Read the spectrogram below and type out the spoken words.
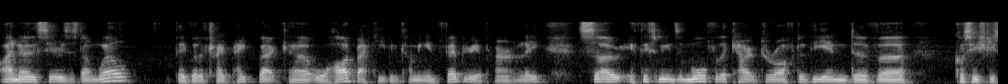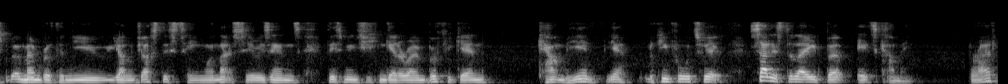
I know the series has done well. They've got a trade paperback uh, or hardback even coming in February apparently. So if this means more for the character after the end of because uh, she's a member of the new Young Justice team. When that series ends, this means she can get her own book again. Count me in. Yeah, looking forward to it. Sad it's delayed, but it's coming. Brad?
